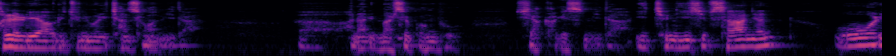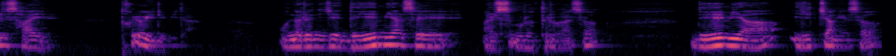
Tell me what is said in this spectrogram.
할렐루야 우리 주님을 찬송합니다. 어, 하나님 말씀 공부 시작하겠습니다. 2024년 5월 4일 토요일입니다. 오늘은 이제 느헤미야서의 말씀으로 들어가서 느헤미야 1장에서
